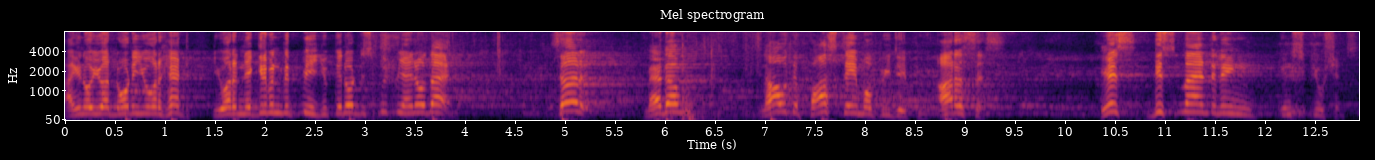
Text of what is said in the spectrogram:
i know you are nodding your head. You are in agreement with me. You cannot dispute me i know that. Sir, Madam, now the pastime of BJP, RSS, is dismantling institutions.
